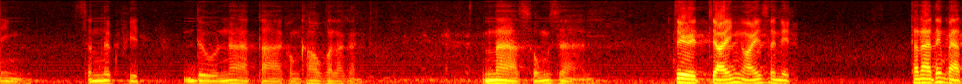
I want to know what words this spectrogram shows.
นิ่งสำนึกผิดดูหน้าตาของเขาก็แล้วกันน่าสงสาร จืดใจหงอยสนิททนายทั้งแปด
